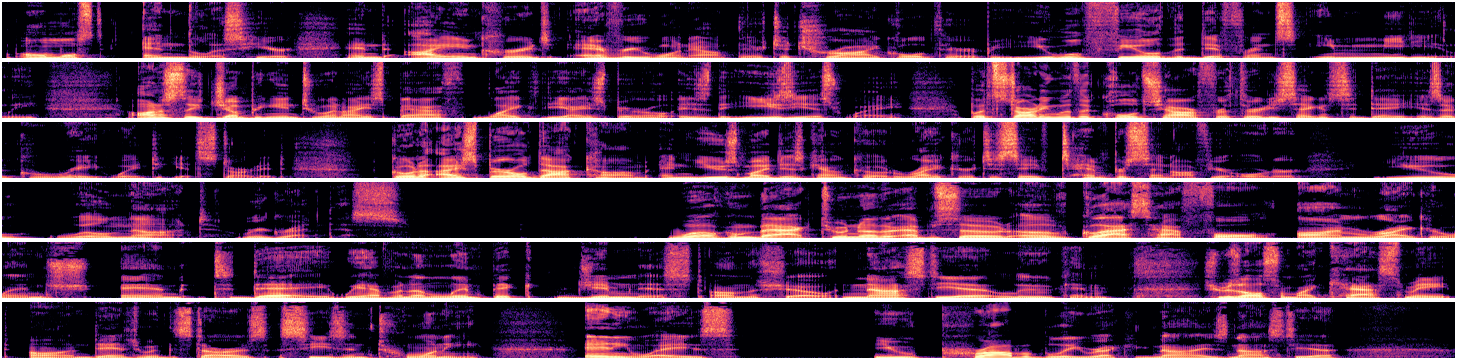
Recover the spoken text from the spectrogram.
almost endless here, and I encourage everyone out there to try cold therapy. You will feel the difference immediately. Honestly, jumping into an ice bath like the ice barrel is the easiest way, but starting with a cold shower for 30 seconds today is a great way to get started. Go to icebarrel.com and use my discount code Riker to save 10% off your order. You will not regret this. Welcome back to another episode of Glass Half Full. I'm Riker Lynch, and today we have an Olympic gymnast on the show, Nastia Liukin. She was also my castmate on Dancing with the Stars season 20. Anyways, you probably recognize Nastia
